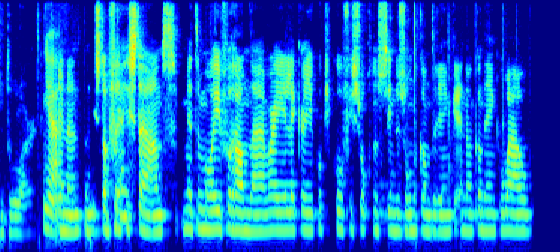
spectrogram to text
250.000 dollar. Ja. En dan is het dan vrijstaand met een mooie veranda waar je lekker je kopje koffie 's ochtends in de zon kan drinken. En dan kan denken, wauw.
